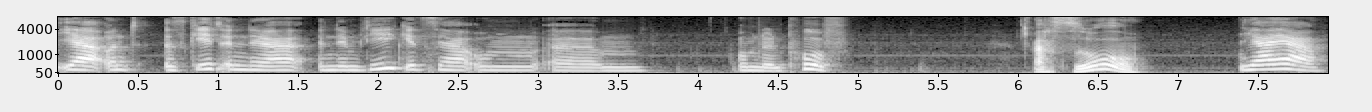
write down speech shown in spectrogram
ja, und es geht in der in dem Lied geht es ja um ähm, um den Puff. Ach so. Ja, ja.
